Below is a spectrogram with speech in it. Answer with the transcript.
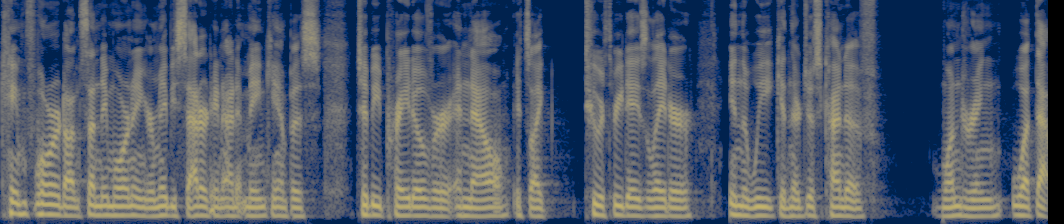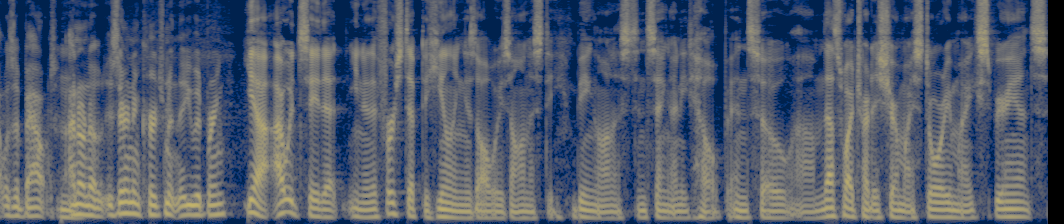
came forward on Sunday morning or maybe Saturday night at main campus to be prayed over, and now it's like two or three days later in the week, and they're just kind of wondering what that was about? I don't know. Is there an encouragement that you would bring? Yeah, I would say that you know the first step to healing is always honesty, being honest and saying I need help, and so um, that's why I try to share my story, my experience.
